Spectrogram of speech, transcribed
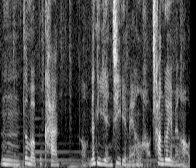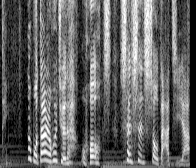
嗯这么不堪哦，那你演技也没很好，唱歌也没很好听。那我当然会觉得 我深深受打击啊！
